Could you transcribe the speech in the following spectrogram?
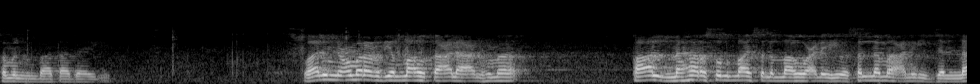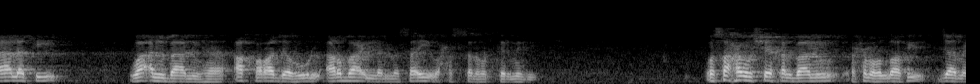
سمجھ میں بات آ جائے گی۔ والم عمر رضی اللہ تعالی عنہما قال نهى رسول الله صلى الله عليه وسلم عن الجلالة وألبانها أخرجه الأربع إلا النسائي وحسنه الترمذي وصح الشیخ البانی رحمہ اللہ فی جامع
